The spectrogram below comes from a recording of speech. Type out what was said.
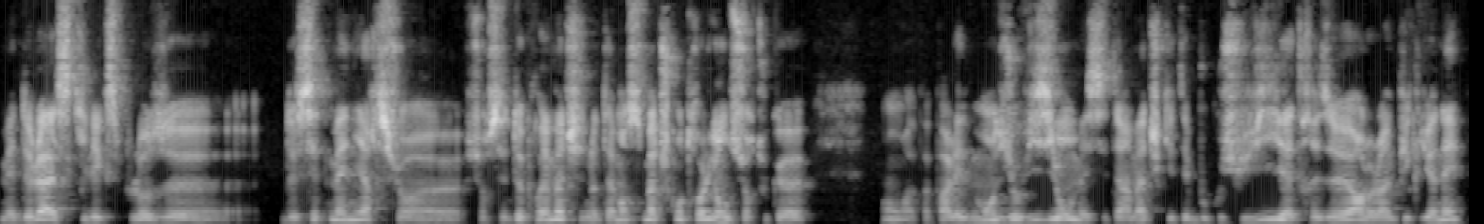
mais de là à ce qu'il explose de cette manière sur sur ces deux premiers matchs, et notamment ce match contre Lyon, surtout que on va pas parler de Mondiovision, mais c'était un match qui était beaucoup suivi à 13h, l'Olympique lyonnais.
